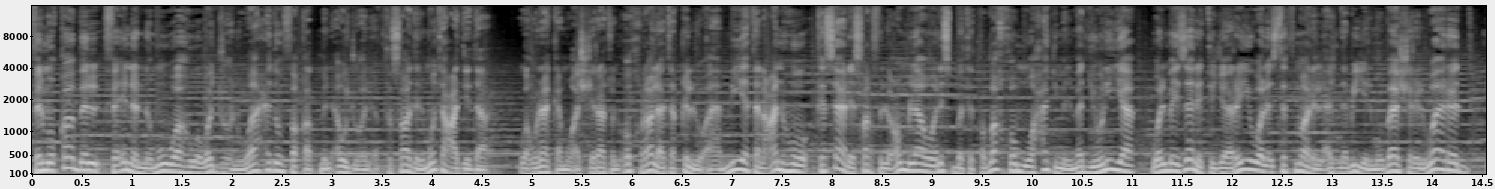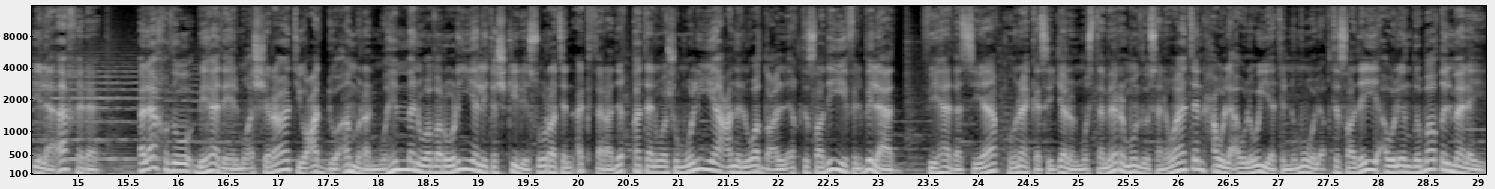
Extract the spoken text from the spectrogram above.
في المقابل فإن النمو هو وجه واحد فقط من أوجه الاقتصاد المتعددة وهناك مؤشرات أخرى لا تقل أهمية عنه كسعر صرف العملة ونسبة التضخم وحجم المديونية والميزان التجاري والاستثمار الأجنبي المباشر الوارد إلى آخره. الأخذ بهذه المؤشرات يعد أمرا مهما وضروريا لتشكيل صورة أكثر دقة وشمولية عن الوضع الاقتصادي في البلاد. في هذا السياق هناك سجال مستمر منذ سنوات حول أولوية النمو الاقتصادي أو الانضباط المالي،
